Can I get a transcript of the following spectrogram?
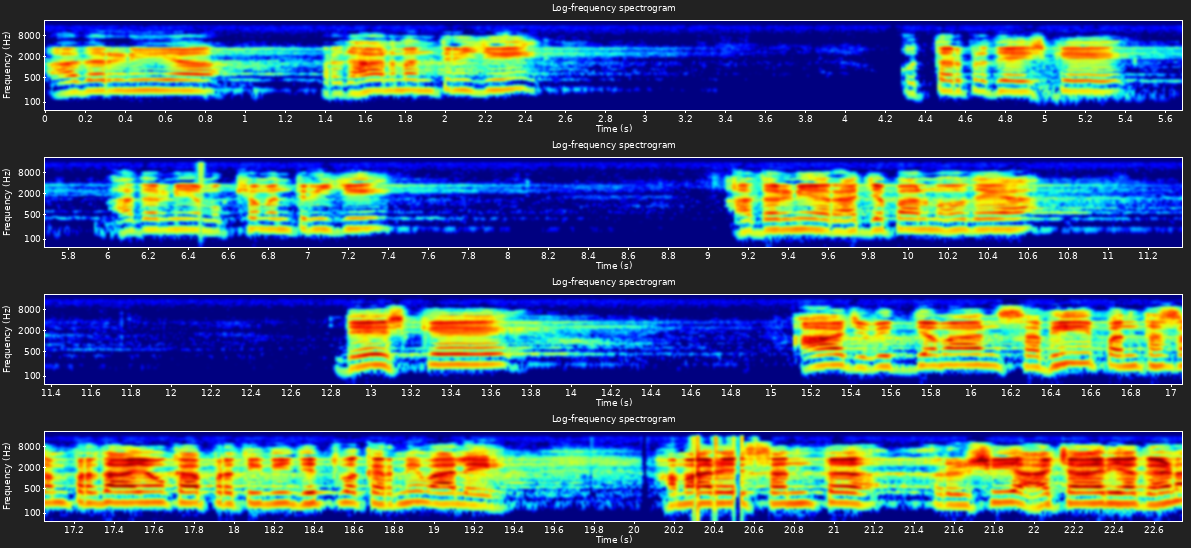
आदरणीय प्रधानमंत्री जी, उत्तर प्रदेश के आदरणीय मुख्यमंत्री जी, आदरणीय राज्यपाल महोदया, देश के आज विद्यमान सभी पंथ संप्रदायों का प्रतिनिधित्व करने वाले हमारे संत ऋषि आचार्य गण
